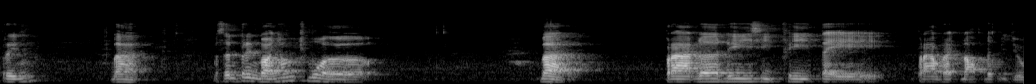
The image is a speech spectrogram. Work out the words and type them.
print បាទម៉ាស៊ីន print របស់ខ្ញុំឈ្មោះបាទ Prada DCP T 510W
